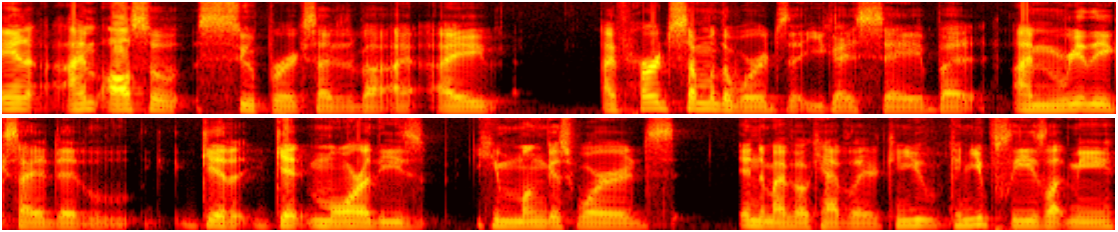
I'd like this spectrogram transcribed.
and I'm also super excited about. I, I I've heard some of the words that you guys say, but I'm really excited to get get more of these humongous words into my vocabulary. Can you can you please let me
